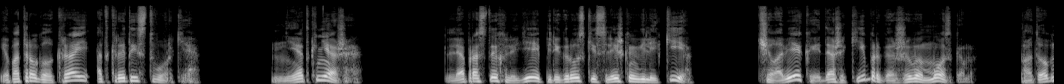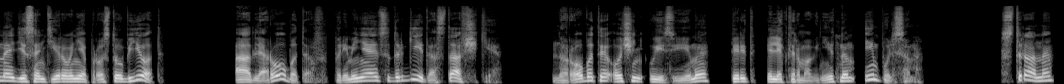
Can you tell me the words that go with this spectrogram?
и потрогал край открытой створки. «Нет, княже, для простых людей перегрузки слишком велики. Человека и даже киборга с живым мозгом подобное десантирование просто убьет. А для роботов применяются другие доставщики. Но роботы очень уязвимы перед электромагнитным импульсом. «Странно»,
